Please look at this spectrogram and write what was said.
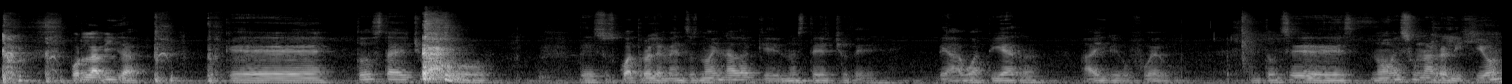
por la vida, porque todo está hecho de esos cuatro elementos, no hay nada que no esté hecho de, de agua, tierra, aire o fuego. Entonces no es una religión,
